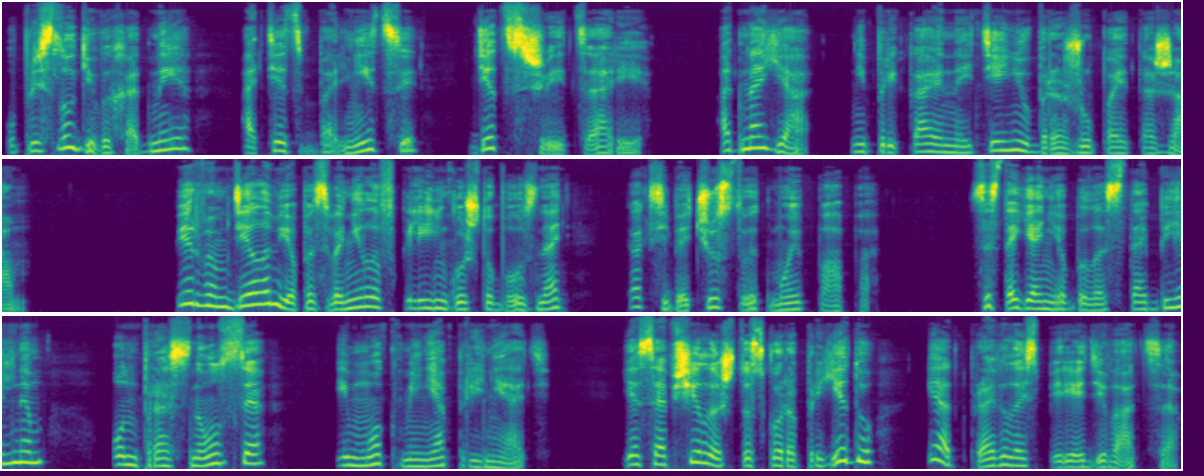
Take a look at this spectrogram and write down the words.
У прислуги выходные, отец в больнице, дед в Швейцарии. Одна я, неприкаянной тенью, брожу по этажам. Первым делом я позвонила в клинику, чтобы узнать, как себя чувствует мой папа. Состояние было стабильным, он проснулся и мог меня принять. Я сообщила, что скоро приеду, и отправилась переодеваться.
